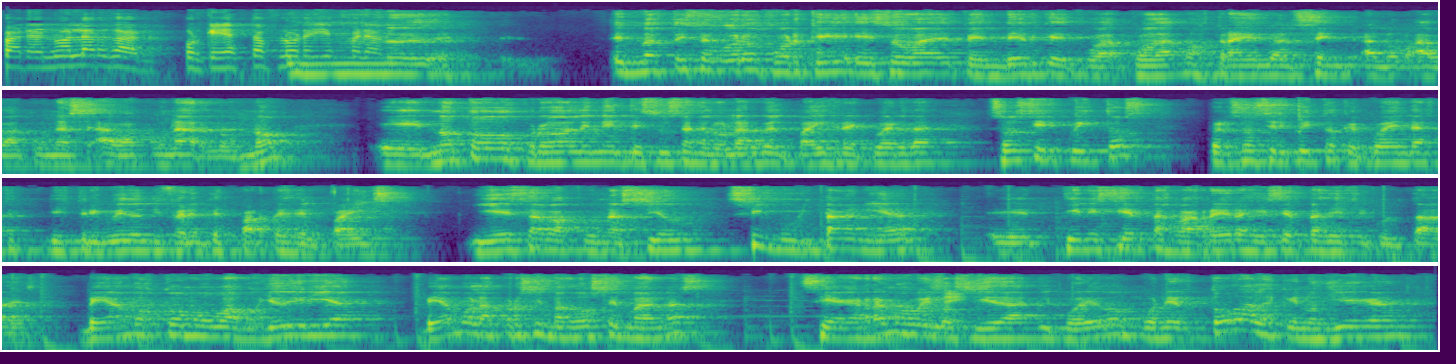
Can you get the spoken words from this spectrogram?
para no alargar, porque ya está Flora ahí esperando. Eh, no, estoy seguro porque eso va a depender que podamos traerlo al centro, a, vacunas, a vacunarlos, ¿no? no todos probablemente se usan a lo largo del país, recuerda, son circuitos pero son circuitos que pueden estar distribuidos en diferentes partes del país. Y esa vacunación simultánea eh, tiene ciertas barreras y ciertas dificultades. Veamos cómo vamos. Yo diría, veamos las próximas dos semanas. Si agarramos velocidad y podemos poner todas las que nos llegan,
